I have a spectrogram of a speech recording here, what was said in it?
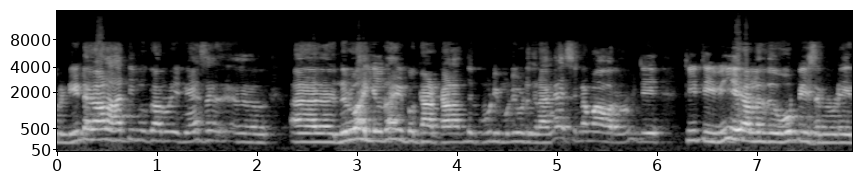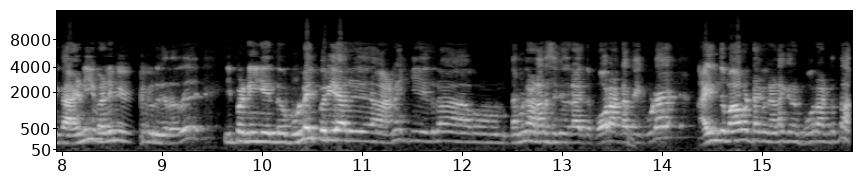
ஒரு நீண்ட கால அதிமுகவுடைய நேச நிர்வாகிகள் தான் இப்ப கலந்து கூடி முடிவெடுக்கிறாங்க. சின்னமா அவர்கள் டிடிவி அல்லது ஓபிஎஸ் இந்த அணி வலிமை பெறுகிறது. இப்ப நீங்க இந்த முல்லை பெரியாறு அணைக்கு எதிராக தமிழ்நாடு அரசுக்கு எதிராக இந்த போராட்டத்தை கூட ஐந்து மாவட்டங்கள் நடக்கிற போராட்டத்தை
